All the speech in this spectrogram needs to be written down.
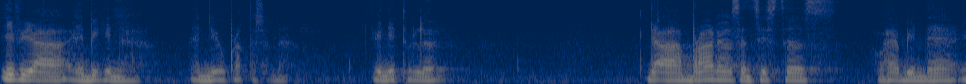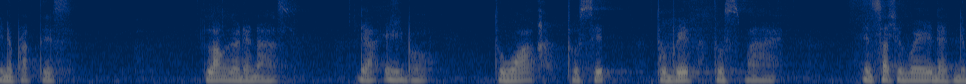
If you are a beginner, a new practitioner, you need to learn. There are brothers and sisters who have been there in the practice longer than us. They are able to walk, to sit, to breathe, to smile in such a way that the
